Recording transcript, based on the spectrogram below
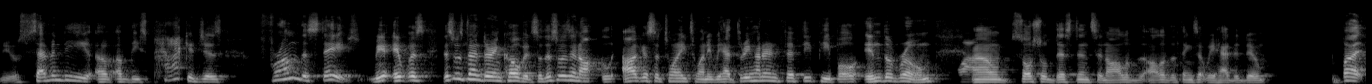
you know, seventy of, of these packages from the stage. We, it was this was done during COVID, so this was in August of 2020. We had 350 people in the room, wow. um, social distance, and all of the, all of the things that we had to do but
